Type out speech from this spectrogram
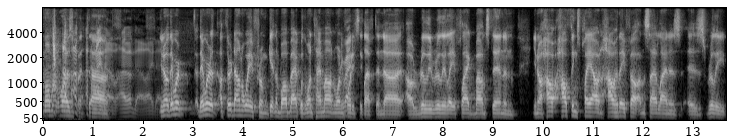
moment was, but uh, I know, I know, I know. You know, they were they were a third down away from getting the ball back with one timeout and 146 right. left, and uh, a really really late flag bounced in and you know how how things play out and how they felt on the sideline is is really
